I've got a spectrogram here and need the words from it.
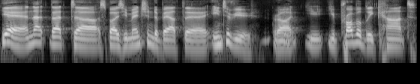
Yeah, and that that uh, I suppose you mentioned about the interview, right? You you probably can't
